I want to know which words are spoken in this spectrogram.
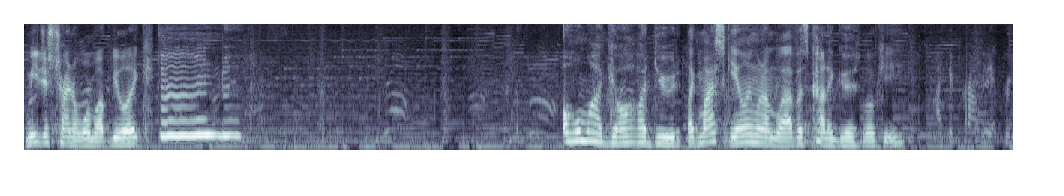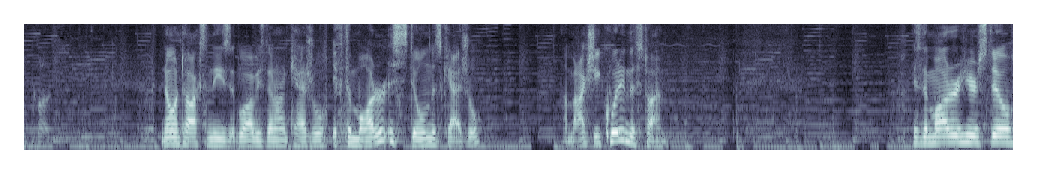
Me just trying to warm up, be like. Oh my god, dude. Like, my scaling when I'm lava is kind of good, Loki. I could probably get pretty close. No one talks in these lobbies that aren't casual. If the modder is still in this casual, I'm actually quitting this time. Is the modder here still?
